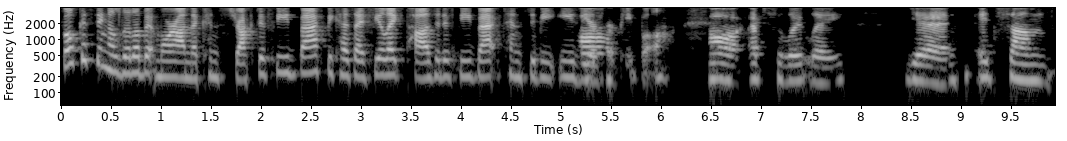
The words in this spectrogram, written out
focusing a little bit more on the constructive feedback because I feel like positive feedback tends to be easier oh. for people. Oh, absolutely yeah it's um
